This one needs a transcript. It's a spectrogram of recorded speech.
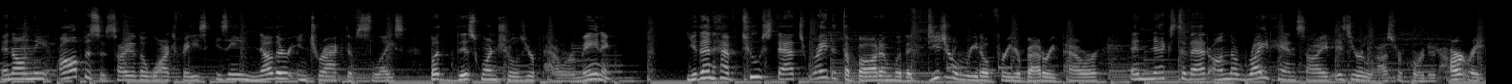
and on the opposite side of the watch face is another interactive slice, but this one shows your power remaining. You then have two stats right at the bottom with a digital readout for your battery power, and next to that on the right hand side is your last recorded heart rate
